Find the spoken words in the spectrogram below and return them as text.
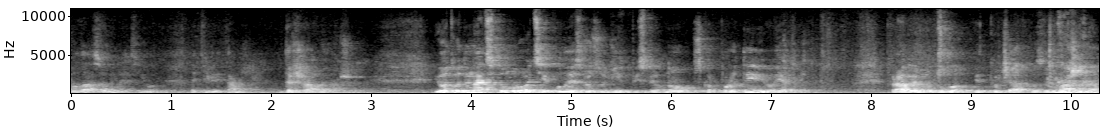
вилазила на тіло, на тілі там держави нашої. І от в 11-му році, коли я зрозумів після одного з корпоративів, як правильно було від початку зауважено,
